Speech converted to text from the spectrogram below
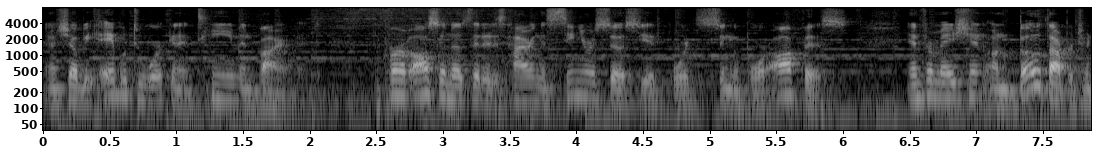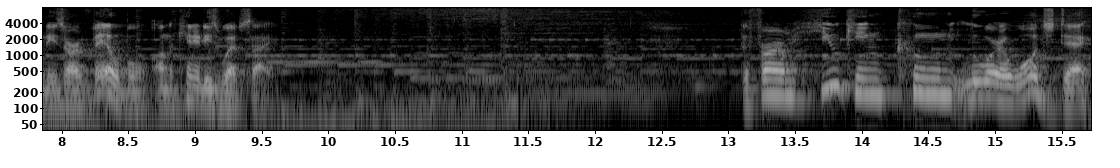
and shall be able to work in a team environment. The firm also notes that it is hiring a senior associate for its Singapore office. Information on both opportunities are available on the Kennedy's website. The firm Heuking Kühn Lüer Wojtek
